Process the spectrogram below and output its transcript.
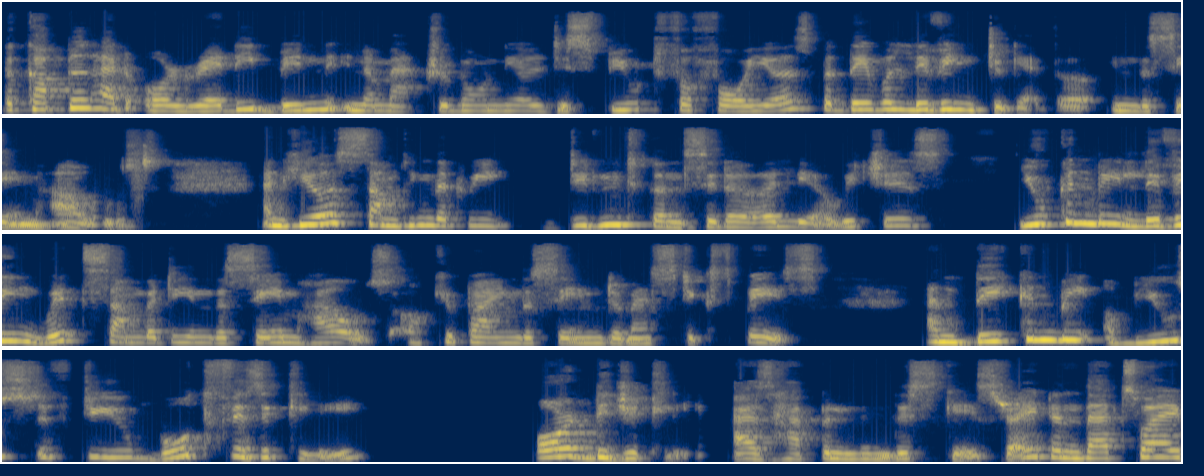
The couple had already been in a matrimonial dispute for four years, but they were living together in the same house. And here's something that we didn't consider earlier, which is you can be living with somebody in the same house, occupying the same domestic space, and they can be abusive to you both physically or digitally, as happened in this case, right? And that's why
